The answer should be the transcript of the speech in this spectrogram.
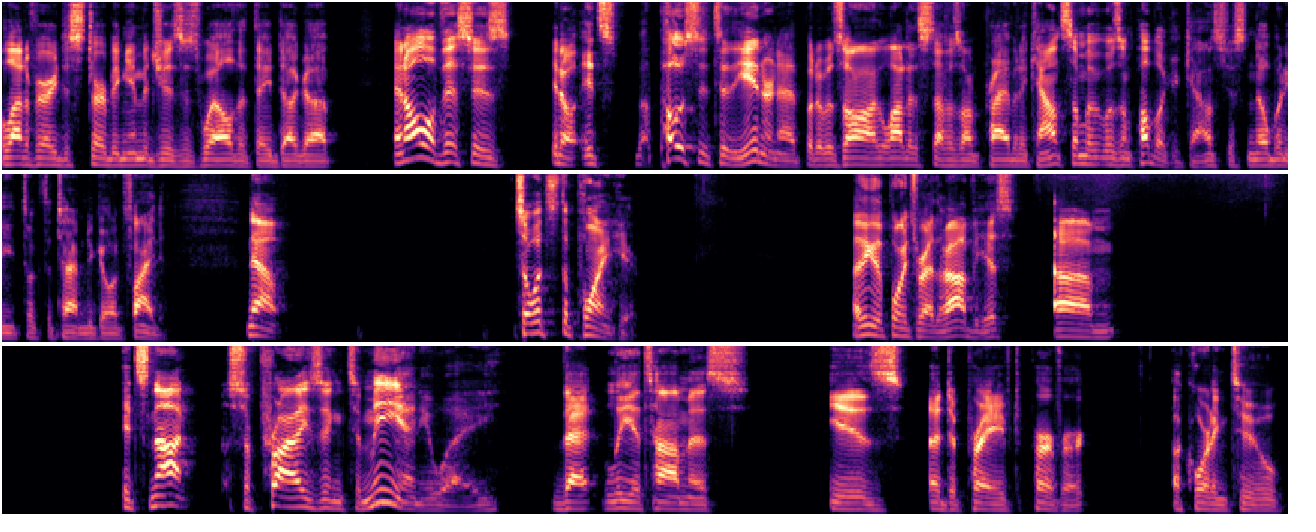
a lot of very disturbing images as well that they dug up. And all of this is, you know, it's posted to the internet, but it was on, a lot of the stuff was on private accounts. Some of it was on public accounts, just nobody took the time to go and find it. Now, so what's the point here? I think the point's rather obvious. Um, it's not surprising to me, anyway, that Lia Thomas is a depraved pervert, according to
